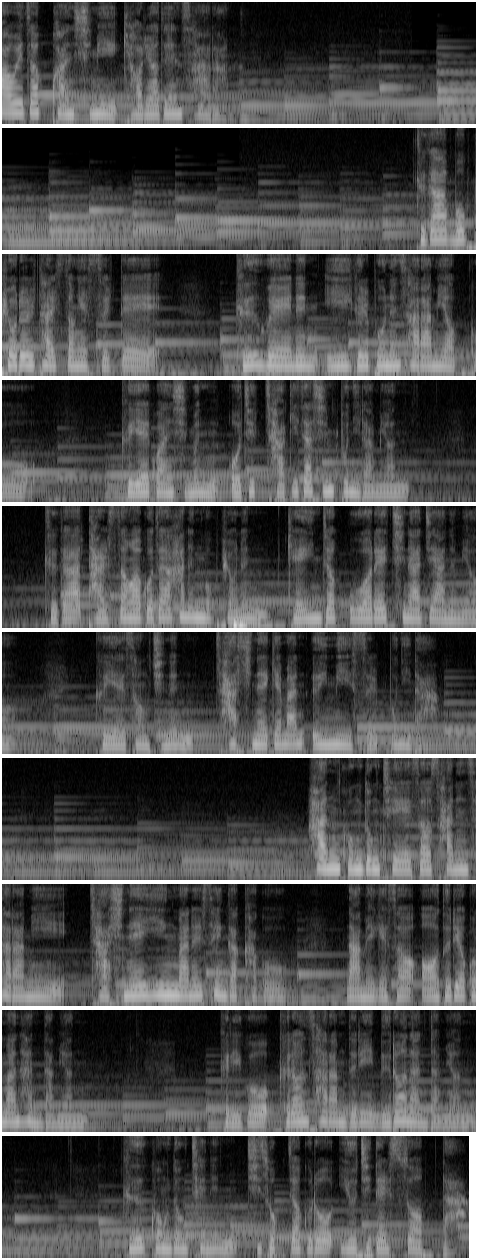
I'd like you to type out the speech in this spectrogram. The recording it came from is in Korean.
사회적 관심이 결여된 사람. 그가 목표를 달성했을 때 그 외에는 이익을 보는 사람이 없고 그의 관심은 오직 자기 자신뿐이라면 그가 달성하고자 하는 목표는 개인적 우월에 지나지 않으며 그의 성취는 자신에게만 의미 있을 뿐이다. 한 공동체에서 사는 사람이 자신의 이익만을 생각하고 남에게서 얻으려고만 한다면, 그리고 그런 사람들이 늘어난다면, 그 공동체는 지속적으로 유지될 수 없다.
